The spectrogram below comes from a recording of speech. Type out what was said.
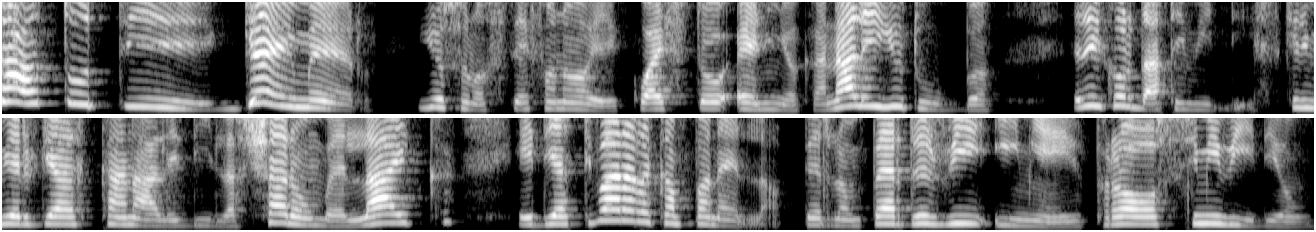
Ciao a tutti, gamer! Io sono Stefano e questo è il mio canale YouTube. Ricordatevi di iscrivervi al canale, di lasciare un bel like e di attivare la campanella per non perdervi i miei prossimi video.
